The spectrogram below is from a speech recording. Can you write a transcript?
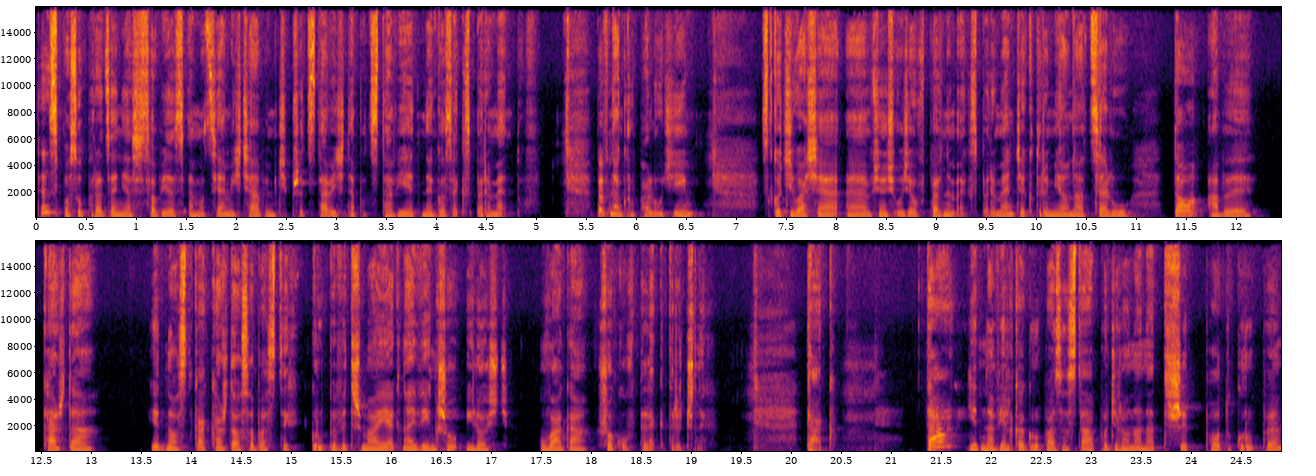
Ten sposób radzenia sobie z emocjami chciałabym Ci przedstawić na podstawie jednego z eksperymentów. Pewna grupa ludzi zgodziła się e, wziąć udział w pewnym eksperymencie, który miał na celu to, aby każda jednostka, każda osoba z tych grupy wytrzymała jak największą ilość, uwaga, szoków elektrycznych. Tak, ta jedna wielka grupa została podzielona na trzy podgrupy,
